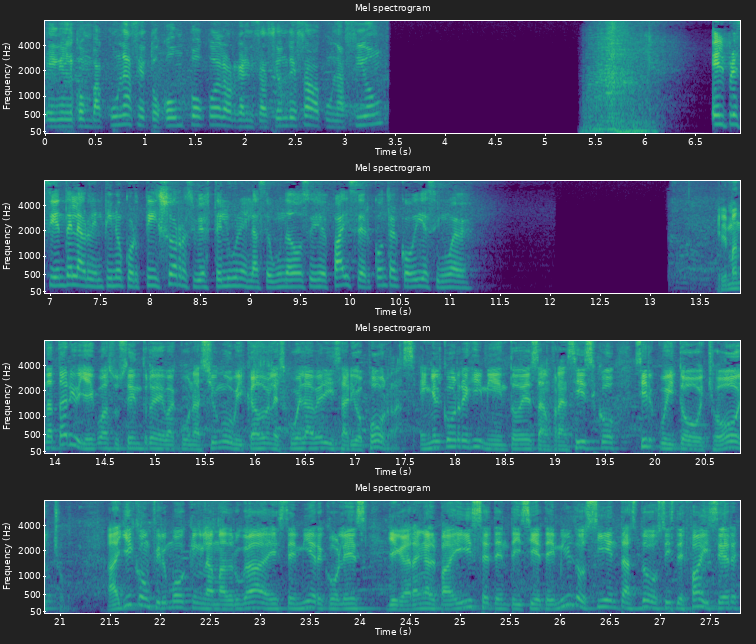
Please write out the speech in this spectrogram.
en el con vacuna se tocó un poco de la organización de esa vacunación. El presidente Laurentino Cortizo recibió este lunes la segunda dosis de Pfizer contra el COVID-19. El mandatario llegó a su centro de vacunación ubicado en la Escuela Belisario Porras, en el corregimiento de San Francisco, circuito 88. Allí confirmó que en la madrugada de este miércoles llegarán al país 77.200 dosis de Pfizer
